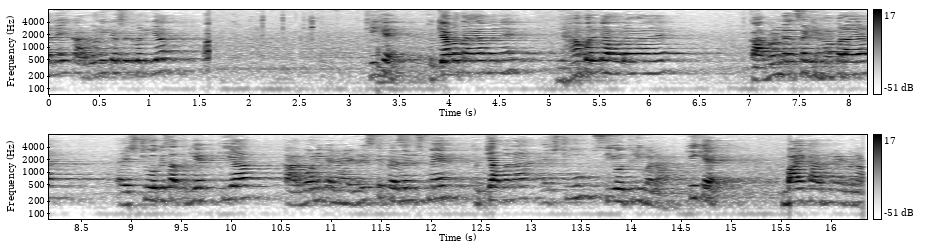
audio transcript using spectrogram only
यानी कार्बोनिक एसिड बन गया। ठीक है? तो क्या बताया मैंने? यहाँ पर क्या हो रहा है? कार्बन डाइऑक्साइड यहाँ पर आया H2O के साथ रिएक्ट किया कार्बोनिक एनहाइड्रेस के प्रेजेंस में तो क्या बना? H2CO3 बना, ठीक है? बाइकार्बोनेट बना।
